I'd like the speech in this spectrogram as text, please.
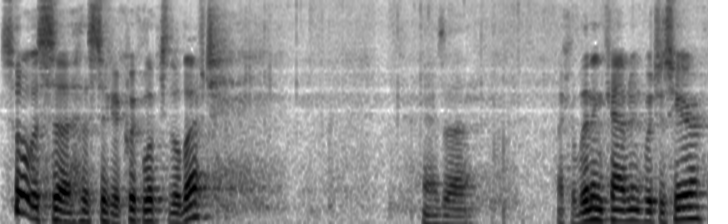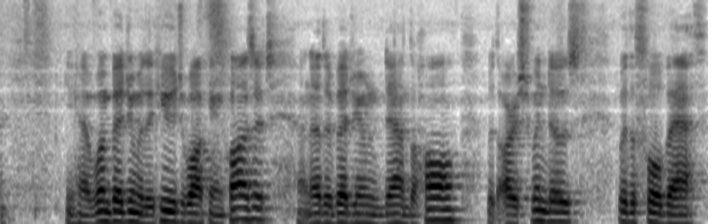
So let's, uh, let's take a quick look to the left. Has a, like a linen cabinet, which is here. You have one bedroom with a huge walk-in closet, another bedroom down the hall with arched windows with a full bath.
